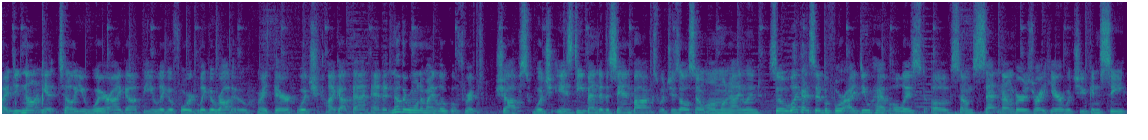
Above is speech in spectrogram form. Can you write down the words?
I did not yet tell you where I got the Lego Fort Legorado right there, which I got that at another one of my local thrift shops, which is Deep End of the Sandbox, which is also on Long Island. So like I said before, I do have a list of some set numbers right here, which you can see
